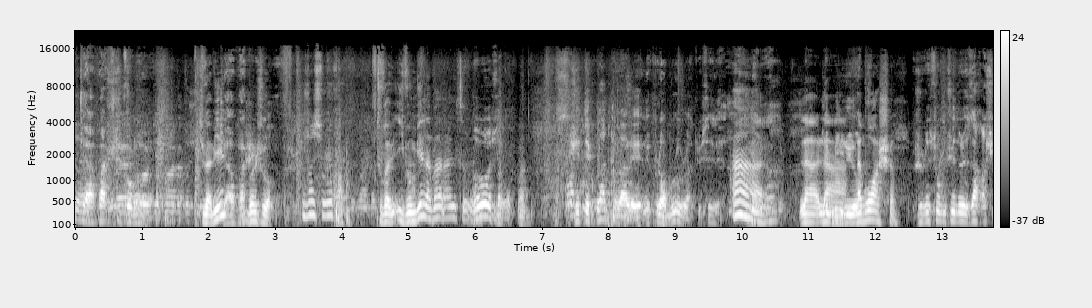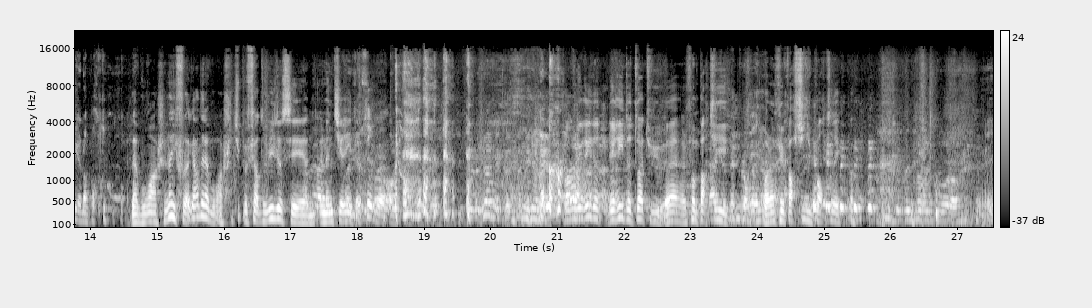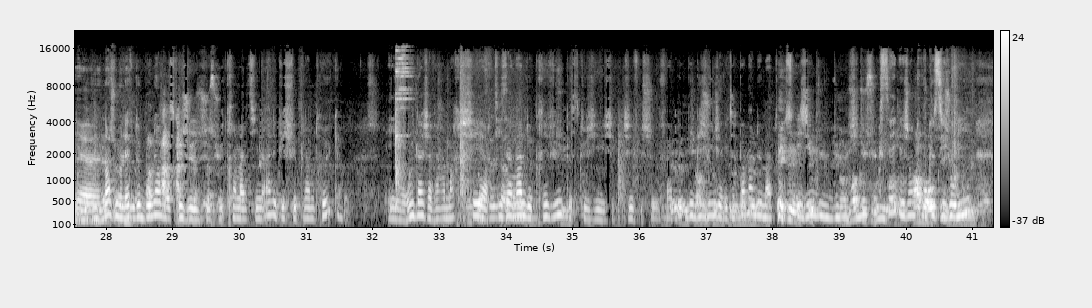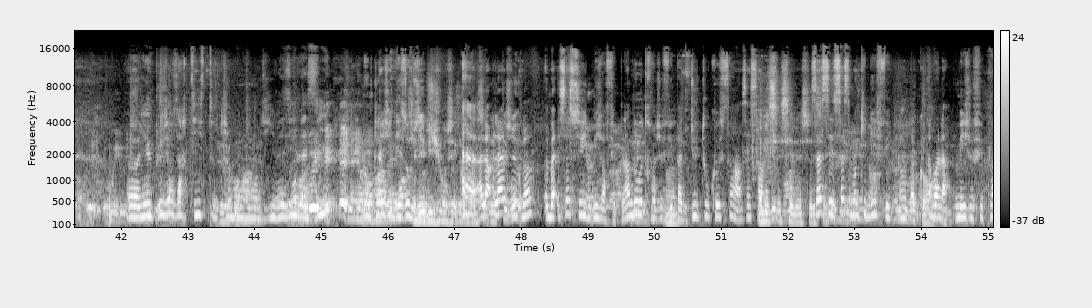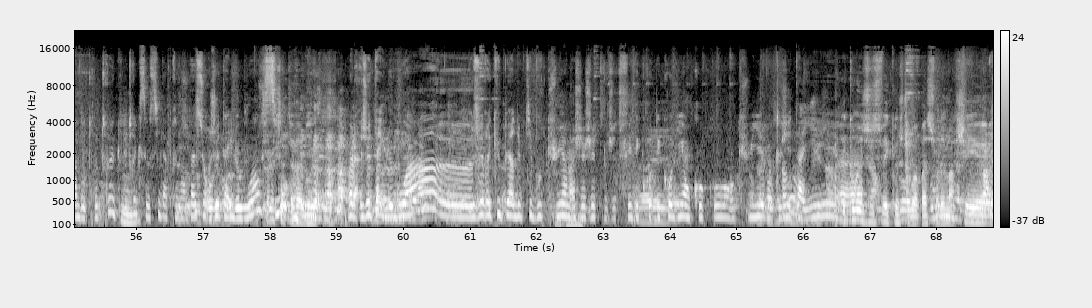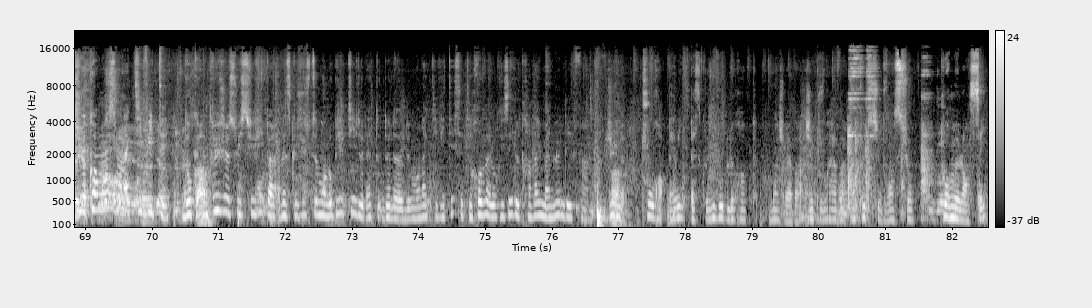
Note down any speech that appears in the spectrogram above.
tu euh, vas bien. Bonjour. Bonjour. Tout va bien Ils vont bien là-bas là Oh, ouais, ça va. J'ai des plantes là, les, les fleurs bleues là, tu sais. les- Ah, la, la, la bourrache. Je les suis obligé de les arracher n'importe où. La bourrache. Non, il faut la garder la bourrache. Tu peux faire de l'huile, c'est un, un anti-ride. Je sais, mais. Bon, les rides, les rides, toi, tu, hein, elles font partie. On a fait partie du portrait. Euh, non, je me lève de bonne heure parce que je, je suis très matinale et puis je fais plein de trucs. Et euh, oui, là, j'avais un marché artisanal de prévu parce que j'ai, j'ai- j'ai- je fabrique des bijoux, j'avais déjà pas mal de matos et j'ai eu du, du- j'ai du succès, les gens trouvent que c'est joli. Euh, Il y a eu plusieurs artistes qui m'ont dit vas-y, vas-y. Donc là, j'ai des objets. des bijoux, c'est comment Ah, alors là, je, là euh, bah, ça c'est, mais j'en fais plein d'autres. hein. Je fais pas du tout que ça. hein. Ça, c'est Ah, un c'est- c'est- ça, c'est- ça, c'est moi qui l'ai fait. Ah, d'accord. Hmm. Voilà, mais je fais plein d'autres trucs. Les trucs, c'est aussi la présentation. Je taille le bois aussi. Ça. Voilà, je taille le bois. euh, je récupère des petits bouts de cuir. Là, je, je, je te fais des, co- des colliers en coco, en cuir que j'ai taillé. Et euh, comment je fais que je te vois pas sur les marchés euh, je commence mon activité. Donc en plus, je suis suivie par. Parce que justement, l'objectif de, mon activité, c'était revaloriser le travail manuel des femmes. D'une, pour. Ben oui, parce qu'au niveau de l'Europe, moi, je vais avoir, je pourrais avoir un peu de subvention pour me lancer.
